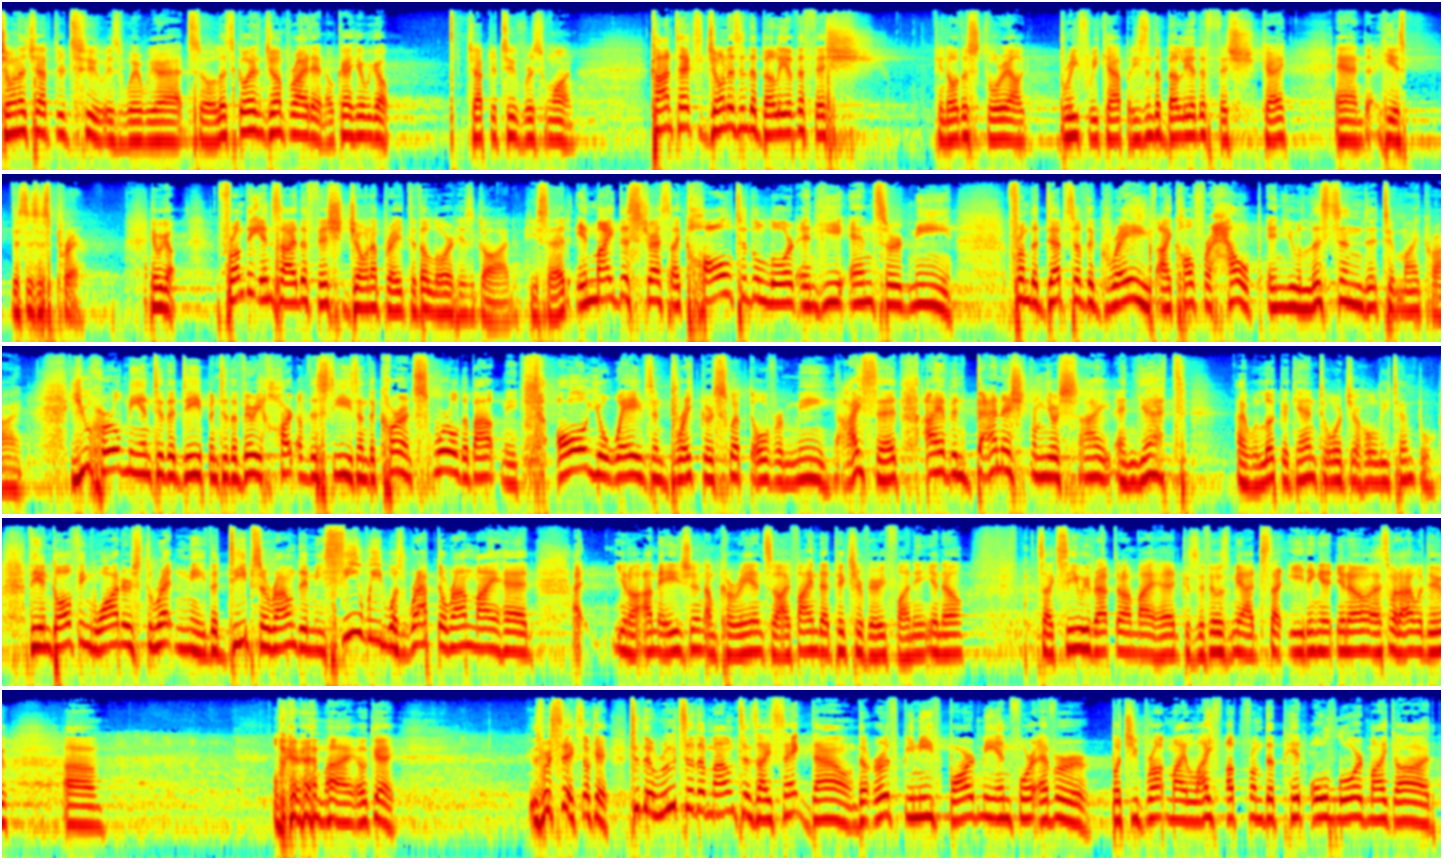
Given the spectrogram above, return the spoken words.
Jonah chapter 2 is where we are at. So let's go ahead and jump right in. Okay, here we go. Chapter 2, verse 1. Context Jonah's in the belly of the fish. If you know the story, I'll brief recap, but he's in the belly of the fish, okay? And he is, this is his prayer. Here we go. From the inside the fish, Jonah prayed to the Lord his God. He said, In my distress, I called to the Lord, and he answered me. From the depths of the grave, I called for help, and you listened to my cry. You hurled me into the deep, into the very heart of the seas, and the current swirled about me. All your waves and breakers swept over me. I said, I have been banished from your sight, and yet I will look again towards your holy temple. The engulfing waters threatened me. The deep surrounded me. Seaweed was wrapped around my head. I, you know, I'm Asian, I'm Korean, so I find that picture very funny, you know. It's like seaweed wrapped it around my head because if it was me, I'd start eating it, you know. That's what I would do. Um, where am I? Okay. Verse 6, okay. To the roots of the mountains I sank down. The earth beneath barred me in forever. But you brought my life up from the pit, O Lord my God.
